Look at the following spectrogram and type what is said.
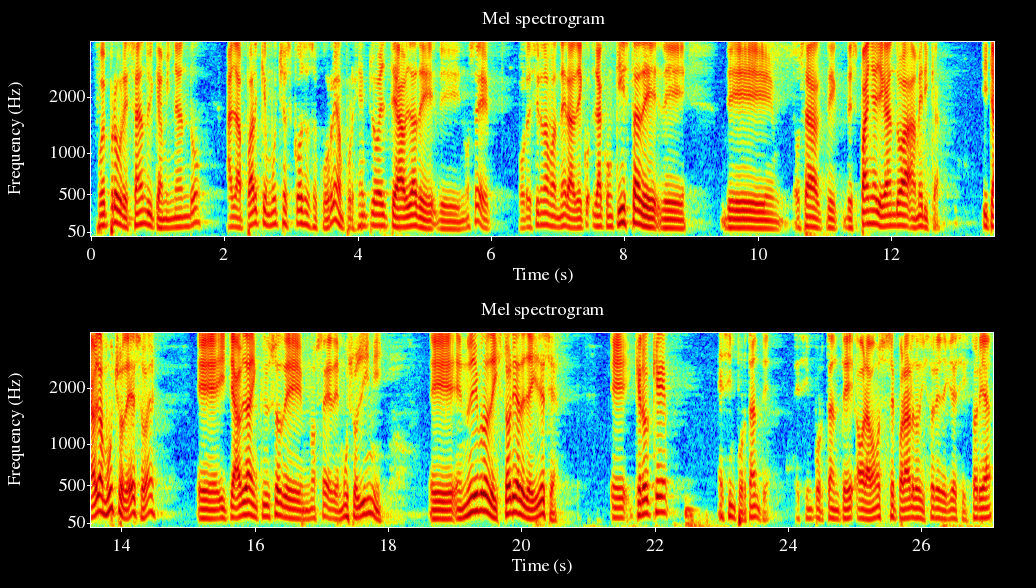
fue progresando y caminando a la par que muchas cosas ocurrían. Por ejemplo, él te habla de, no sé, por decir una manera, de la conquista de, de, o sea, de, España llegando a América. Y te habla mucho de eso, ¿eh? eh y te habla incluso de, no sé, de Mussolini, eh, en un libro de historia de la iglesia. Eh, creo que es importante, es importante. Ahora vamos a separarlo de historia de iglesia, historia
